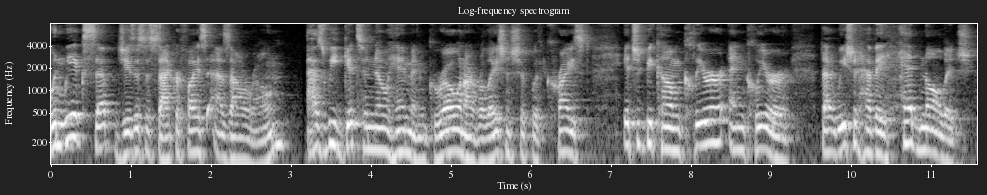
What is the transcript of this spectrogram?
when we accept Jesus' sacrifice as our own, as we get to know him and grow in our relationship with Christ, it should become clearer and clearer that we should have a head knowledge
